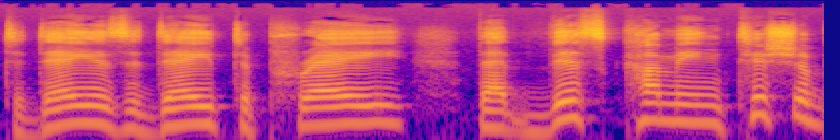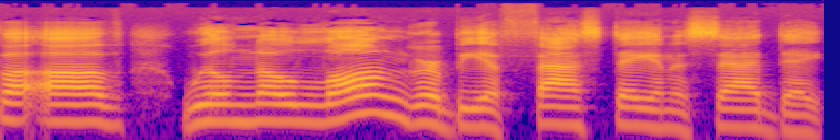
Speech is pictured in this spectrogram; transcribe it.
Today is a day to pray that this coming Tisha B'Av will no longer be a fast day and a sad day,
